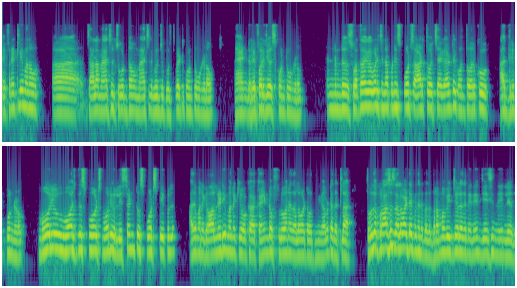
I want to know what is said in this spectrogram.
డెఫినెట్లీ మనం చాలా మ్యాచ్లు చూడడం మ్యాచ్ల గురించి గుర్తుపెట్టుకుంటూ ఉండడం అండ్ రిఫర్ చేసుకుంటూ ఉండడం. అండ్ స్వతహాగా కూడా చిన్నప్పటి నుంచి స్పోర్ట్స్ ఆడుతూ వచ్చాయి కాబట్టి కొంతవరకు ఆ గ్రిప్ ఉండడం. More you watch the sports more you listen to sports people అది మనకి ఆల్రెడీ మనకి ఒక కైండ్ ఆఫ్ ఫ్లో అనేది అలవాటు అవుతుంది కాబట్టి అది అట్లా త్రూ ద ప్రాసెస్ అలవాటు అయిపోయింది పెద్ద. బ్రహ్మ విద్య లేదా నేనేం చేసింది ఏం లేదు.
